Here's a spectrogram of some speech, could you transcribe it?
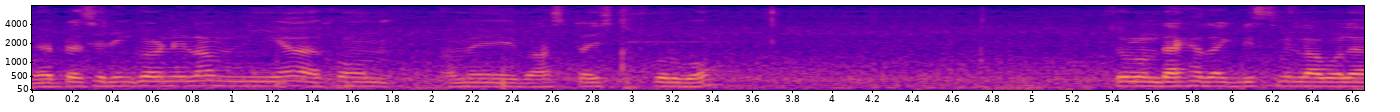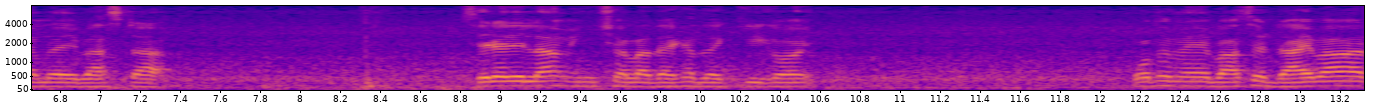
ম্যাপটা সেটিং করে নিলাম। নিয়ে এখন আমি এই বাসটা স্টার্ট করব। চলুন দেখা যাক বিসমিল্লা বলে আমরা এই বাসটা ছেড়ে দিলাম। ইনশাল্লাহ দেখা যাক কী হয়। প্রথমে বাসের ড্রাইভার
